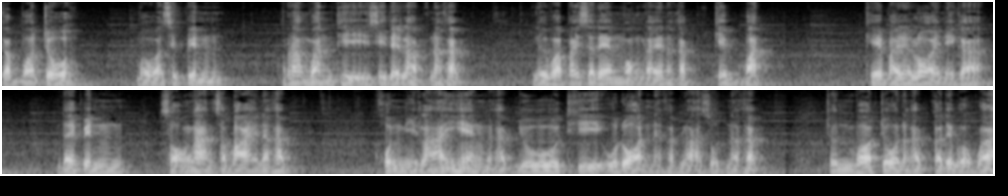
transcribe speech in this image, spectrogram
กับบอสโจบอกว่าสิเป็นรางวัลที่สิได้รับนะครับ หรือว่าไปแสดงมองไหนนะครับ เก็บบัตรแค่ใบละร้อยนี่ก็ได้เป็น2ล้านสบายนะครับ คนนี่ร้ายแห้งนะครับอยู่ที่อุดรนะครับล่าสุดนะครับ จนบอสโจนะครับก็ได้บอกว่า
